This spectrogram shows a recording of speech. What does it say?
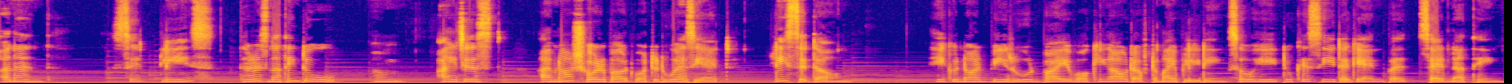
Anant, sit please. There is nothing to. Um, I just. I'm not sure about what to do as yet. Please sit down. He could not be rude by walking out after my pleading, so he took his seat again but said nothing.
